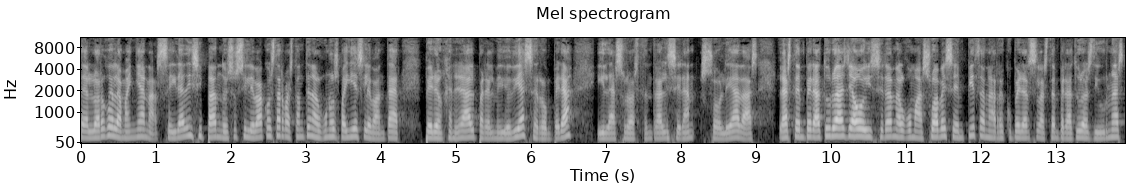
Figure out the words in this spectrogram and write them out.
a lo largo de la mañana se irá disipando. Eso sí, le va a costar bastante en algunos valles levantar, pero en general para el mediodía se romperá y las horas centrales serán soleadas. Las temperaturas ya hoy serán algo más suaves, se empiezan a recuperarse las temperaturas diurnas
